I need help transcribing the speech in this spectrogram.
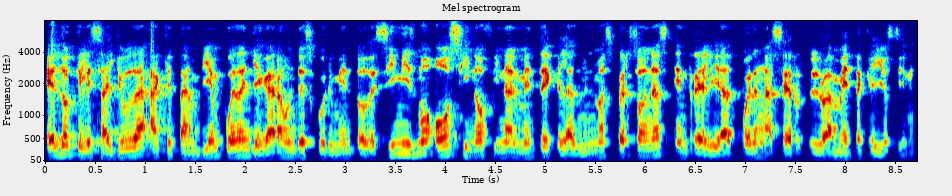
es lo que les ayuda a que también puedan llegar a un descubrimiento de sí mismo o si no, finalmente que las mismas personas en realidad puedan hacer la meta que ellos tienen.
